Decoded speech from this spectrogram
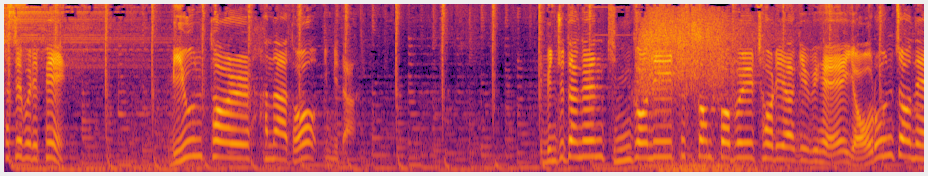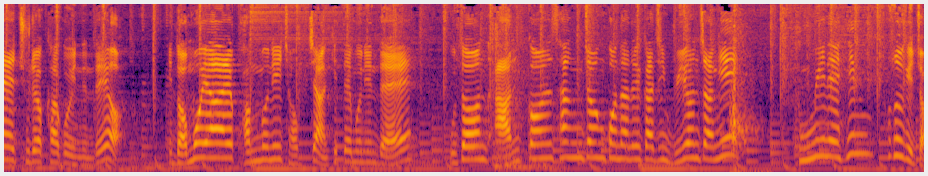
첫째 브리핑, 미운 털 하나 더입니다. 민주당은 김건희 특검법을 처리하기 위해 여론전에 주력하고 있는데요. 넘어야 할 관문이 적지 않기 때문인데 우선 안건 상정 권한을 가진 위원장이 국민의힘 소속이죠.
